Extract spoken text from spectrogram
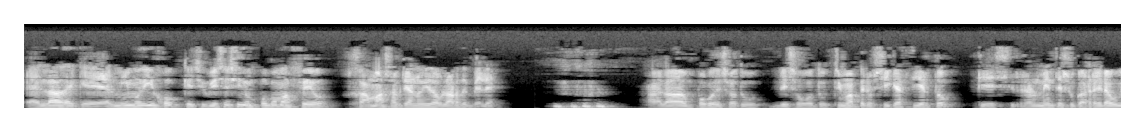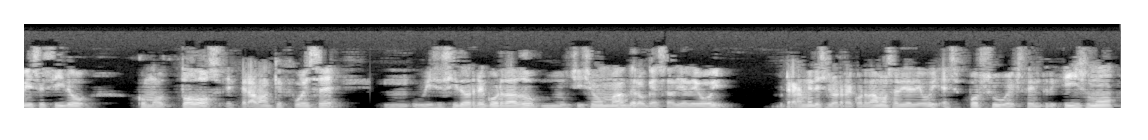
es la de que él mismo dijo que si hubiese sido un poco más feo, jamás habrían oído hablar de Pelé. Habla un poco de su, de su autoestima, pero sí que es cierto que si realmente su carrera hubiese sido como todos esperaban que fuese, mm, hubiese sido recordado muchísimo más de lo que es a día de hoy. Realmente si lo recordamos a día de hoy es por su excentricismo,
